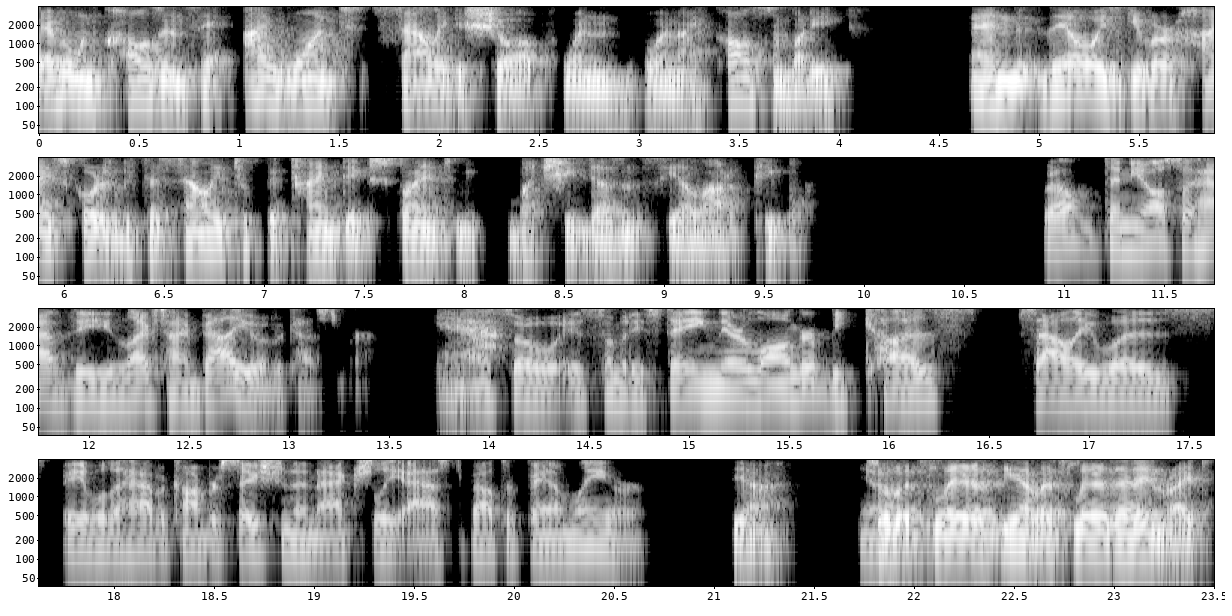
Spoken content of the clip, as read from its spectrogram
Everyone calls in and say, I want Sally to show up when, when I call somebody. And they always give her high scores because Sally took the time to explain it to me, but she doesn't see a lot of people. Well, then you also have the lifetime value of a customer. Yeah. You know? So is somebody staying there longer because Sally was able to have a conversation and actually asked about their family or? Yeah. So know? let's layer, yeah, let's layer that in, right?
